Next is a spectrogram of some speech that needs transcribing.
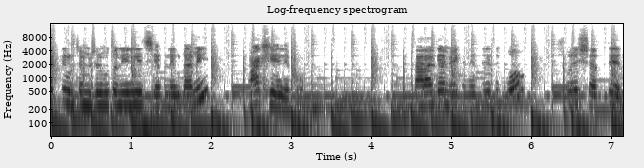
এক টেবিল চামচের মতো নিয়ে নিয়েছি, এখন এগুলো আমি মাখিয়ে নেব। তার আগে আমি এখানে দিয়ে দিব সরিষার তেল।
